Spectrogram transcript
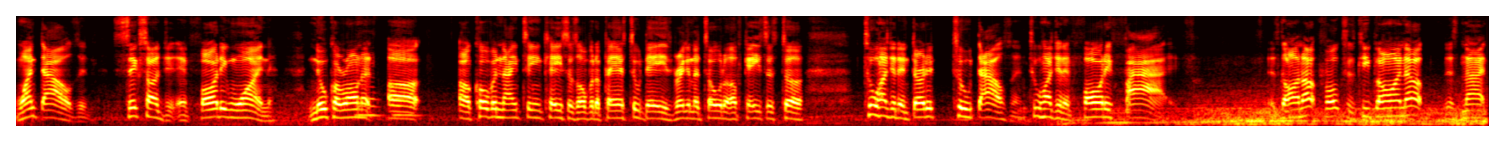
1,641 new corona mm-hmm. uh uh, COVID 19 cases over the past two days, bringing the total of cases to 232,245. It's going up, folks. It's keep going up. It's not,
